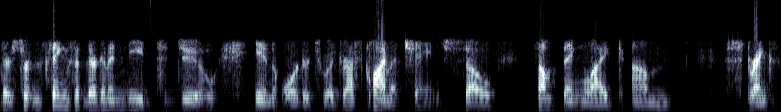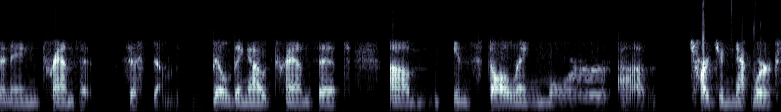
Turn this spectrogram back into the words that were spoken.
there's certain things that they're going to need to do in order to address climate change. So something like um, strengthening transit systems, building out transit, um, installing more uh, charging networks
